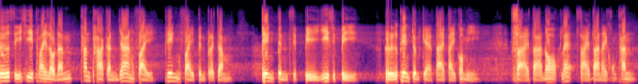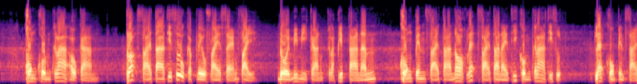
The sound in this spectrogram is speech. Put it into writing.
ฤาษีชีไพรเหล่านั้นท่านพากันย่างไฟ เพ่งไฟเป็นประจำ เพ่งเป็นสิบปียี่สิบปี หรือเพ่งจนแก่ตายไปก็มี สายตานอกและสายตาในของท่าน คงคมกล้าเอาการ เพราะสายตาที่สู้กับเปลวไฟแสงไฟ โดยไม่มีการกระพริบตานั้น คงเป็นสายตานอกและสายตาในที่คมกล้าที่สุด และคงเป็นสาย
